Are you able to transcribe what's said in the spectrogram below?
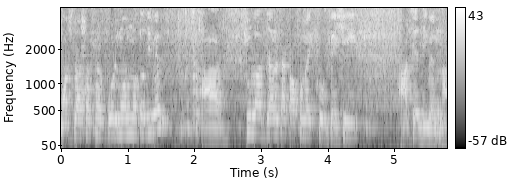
মশলা সবসময় পরিমাণ মতো দিবেন, আর চুলার জালটা কখনোই খুব বেশি আঁচে দিবেন না।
